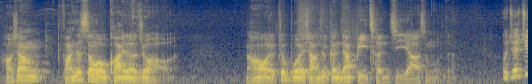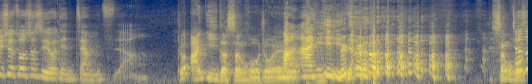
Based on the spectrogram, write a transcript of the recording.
好像反正生活快乐就好了，然后就不会想去跟人家比成绩啊什么的。我觉得巨蟹座就是有点这样子啊，就安逸的生活就会蛮安逸的。就是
